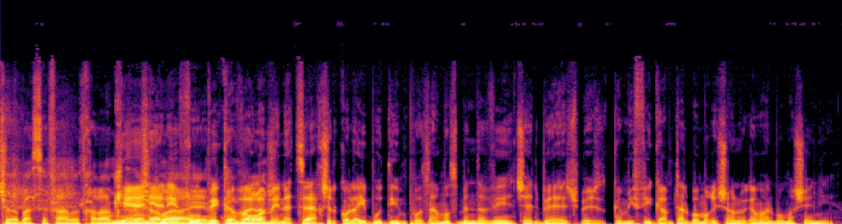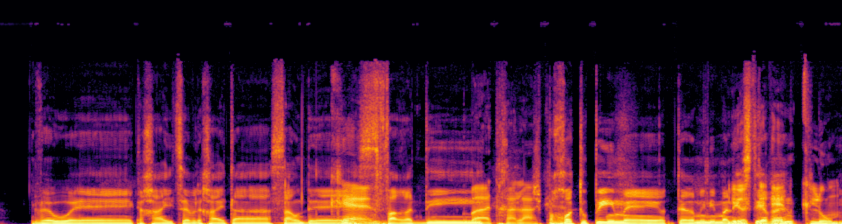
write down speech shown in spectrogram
של הבאס יפה בהתחלה. כן, יניב אה, פופיק, נותן אבל? המנצח של כל העיבודים פה זה עמוס בן דוד, שגם הפיק גם את האלבום הראשון וגם האלבום השני. והוא אה, ככה ייצב לך את הסאונד אה, כן. הספרדי, בהתחלה. כן. פחות תופים, אה, יותר מינימליסטי. יותר, אבל- אין כלום.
